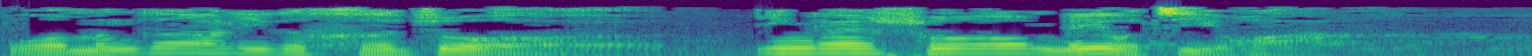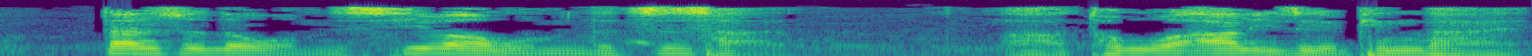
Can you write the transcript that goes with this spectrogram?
我们跟阿里的合作应该说没有计划，但是呢，我们希望我们的资产啊，通过阿里这个平台，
